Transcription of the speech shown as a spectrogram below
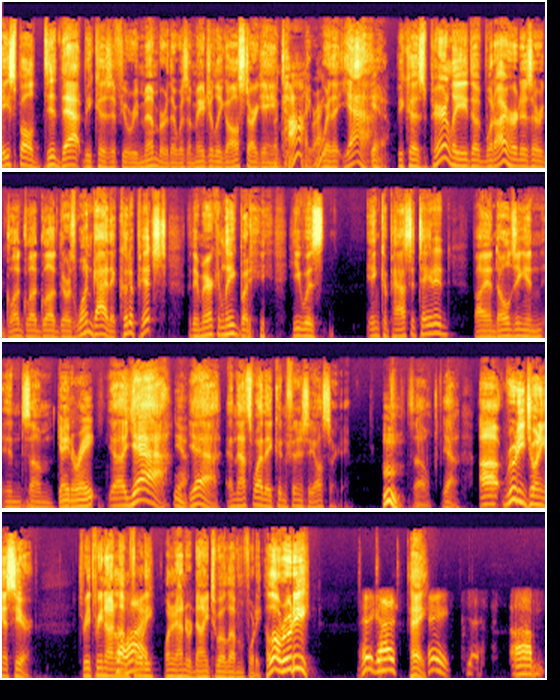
Baseball did that because if you'll remember, there was a Major League All Star game tie, right? Where they, yeah, Yeah. Because apparently, the what I heard is there glug glug glug. There was one guy that could have pitched for the American League, but he, he was incapacitated by indulging in in some Gatorade. uh, yeah, Yeah. yeah, and that's why they couldn't finish the All Star game. Hmm. So yeah, uh, Rudy joining us here. 339 1 800 920 1140. Hello, Rudy. Hey guys. Hey. Hey. Um,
